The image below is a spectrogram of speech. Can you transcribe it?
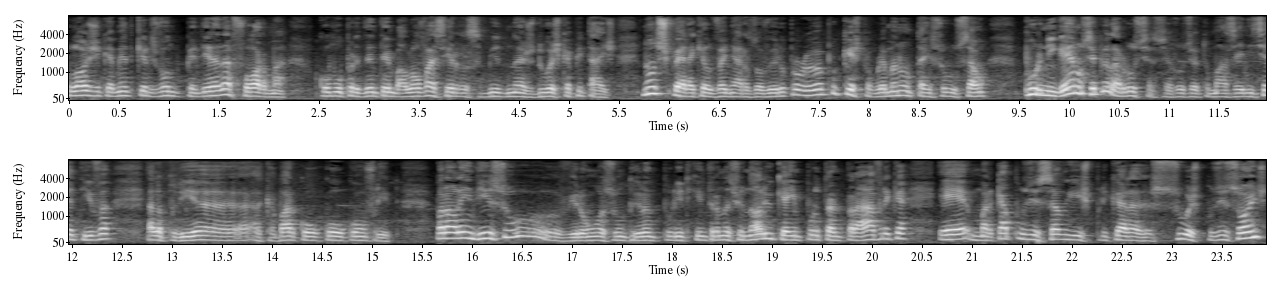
logicamente que eles vão depender da forma como o presidente Embalou vai ser recebido nas duas capitais. Não se espera que ele venha a resolver o problema, porque este problema não tem solução por ninguém, a não ser pela Rússia. Se a Rússia tomasse a iniciativa, ela podia eh, acabar com, com o conflito. Para além disso, virou um assunto de grande política internacional e o que é importante para a África é marcar posição e explicar as suas posições,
